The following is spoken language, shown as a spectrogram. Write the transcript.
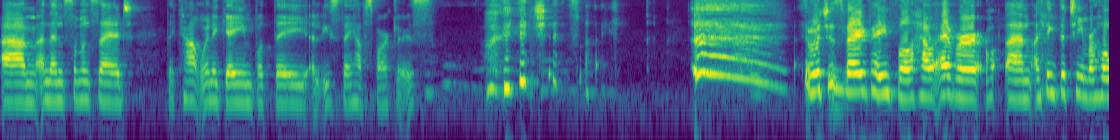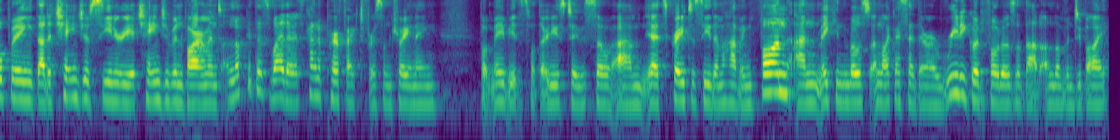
Um, and then someone said they can't win a game, but they at least they have sparklers. Which is like which is very painful. However, um, I think the team are hoping that a change of scenery, a change of environment, and look at this weather, it's kind of perfect for some training but maybe it's what they're used to. So um, yeah, it's great to see them having fun and making the most. And like I said, there are really good photos of that on Lovin Dubai.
